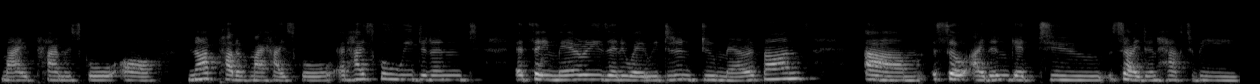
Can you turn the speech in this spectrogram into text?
my primary school or not part of my high school. At high school, we didn't, at St. Mary's anyway, we didn't do marathons. Um, so I didn't get to, so I didn't have to be,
